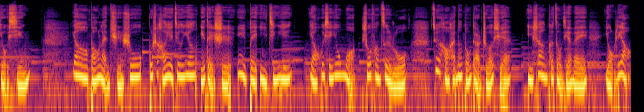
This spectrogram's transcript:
有型。要饱览群书，不是行业精英也得是预备役精英。要诙谐幽默、收放自如，最好还能懂点哲学。以上可总结为有料。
